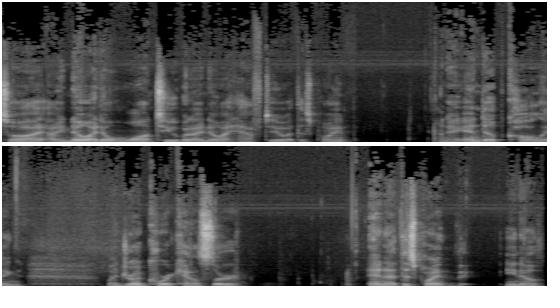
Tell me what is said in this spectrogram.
So I, I know I don't want to, but I know I have to at this point. And I end up calling my drug court counselor. And at this point, you know,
